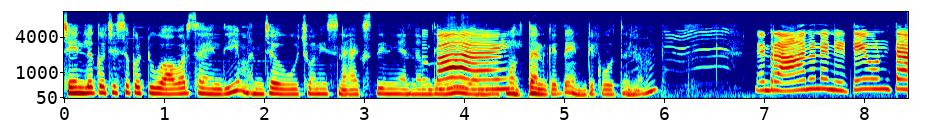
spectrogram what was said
చేన్లోకి వచ్చేసి ఒక టూ అవర్స్ అయింది. మంచిగా కూర్చొని స్నాక్స్ తిని అన్నం. తిని మొత్తానికైతే ఇంటికి పోతున్నాం. నేను రాను నేను ఇటే ఉంటా.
